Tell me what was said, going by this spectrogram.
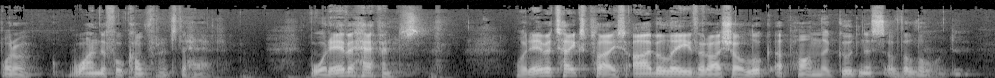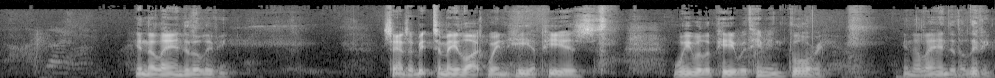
What a wonderful confidence to have. Whatever happens, whatever takes place, I believe that I shall look upon the goodness of the Lord in the land of the living. Sounds a bit to me like when He appears, we will appear with Him in glory in the land of the living.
